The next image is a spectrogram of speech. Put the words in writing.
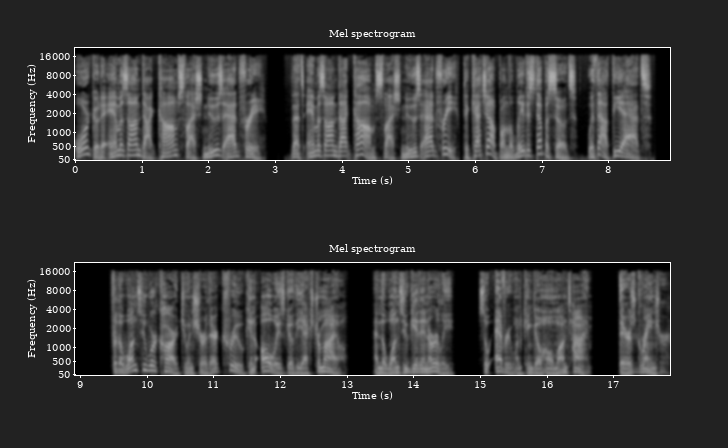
or go to amazon.com slash news ad free. That's amazon.com slash news ad free to catch up on the latest episodes without the ads. For the ones who work hard to ensure their crew can always go the extra mile, and the ones who get in early so everyone can go home on time, there's Grainger,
